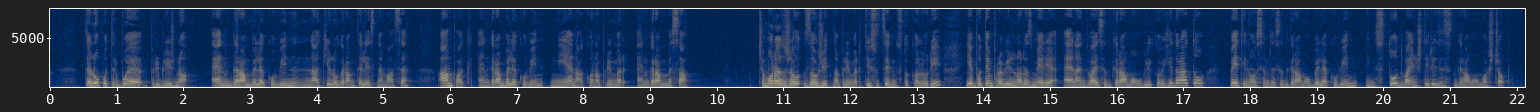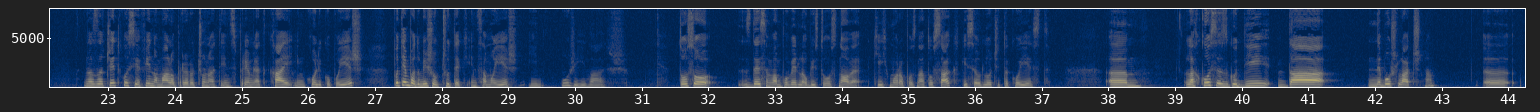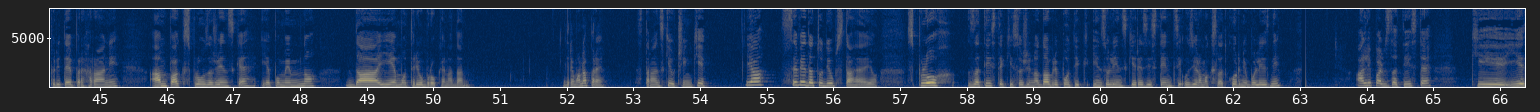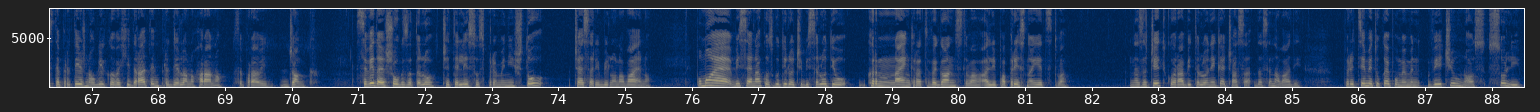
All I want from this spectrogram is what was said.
Telo potrebuje približno 1 gram beljakovin na kilogram telesne mase, ampak 1 gram beljakovin ni enako, naprimer, 1 gram mesa. Če moraš zaužiti naprimer 1700 kalorij, je potem pravilno razmerje 21 gramov ugljikovih hidratov, 85 gramov beljakovin in 142 gramov maščob. Na začetku si je fino malo preračunati in spremljati, kaj in koliko poješ, potem pa dobiš občutek in samo ješ in uživaš. To so, zdaj sem vam povedala, v bistvu osnove, ki jih mora poznati vsak, ki se odloči tako jesti. Um, lahko se zgodi, da ne boš lačna uh, pri tej prehrani, ampak sploh za ženske je pomembno, da jemo tri obroke na dan. Gremo naprej. Stranski učinki? Ja, seveda tudi obstajajo. Sploh za tiste, ki so že na dobri poti k inzulinski rezistenci oziroma k sladkorni bolezni, ali pač za tiste, ki jeste pretežno oglikove hidrate in predelano hrano, se pravi junk. Seveda je šok za telo, če telesu spremeniš to, česar je bilo navajeno. Po moje bi se enako zgodilo, če bi se lotil kar naenkrat veganstva ali pa presno jedstva. Na začetku rabi telo nekaj časa, da se navadi. Predvsem je tukaj pomemben večji vnos soli.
